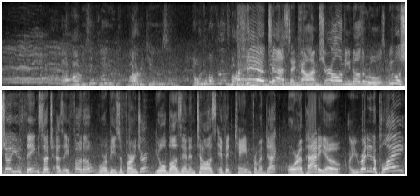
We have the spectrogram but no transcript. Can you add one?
Uh, my hobbies include barbecues and going to my friend's bar. Fantastic! Now, I'm sure all of you know the rules. We will show you things such as a photo or a piece of furniture. You'll buzz in and tell us if it came from a deck or a patio. Are you ready to play?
